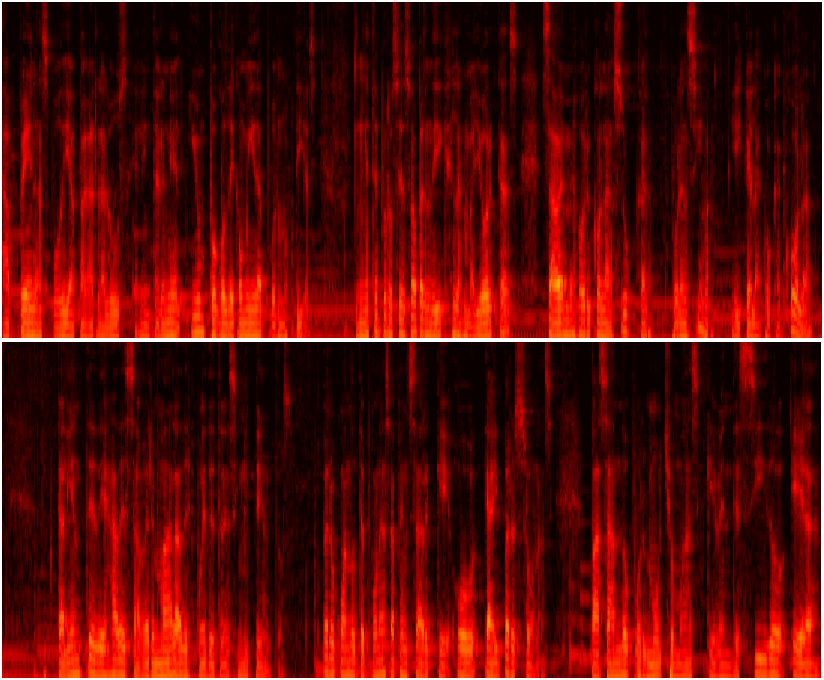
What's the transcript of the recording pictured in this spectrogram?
apenas podía pagar la luz, el internet y un poco de comida por unos días. En este proceso aprendí que las mallorcas saben mejor con el azúcar por encima y que la Coca-Cola caliente deja de saber mala después de tres intentos. Pero cuando te pones a pensar que, que hay personas pasando por mucho más que bendecido era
